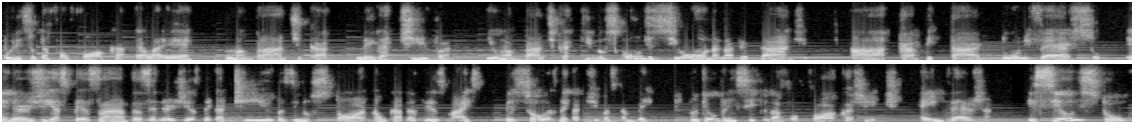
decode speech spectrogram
Por isso que a fofoca, ela é uma prática negativa e uma prática que nos condiciona, na verdade, a captar do universo energias pesadas, energias negativas e nos tornam cada vez mais pessoas negativas também. Porque o princípio da fofoca, gente, é inveja. E se eu estou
